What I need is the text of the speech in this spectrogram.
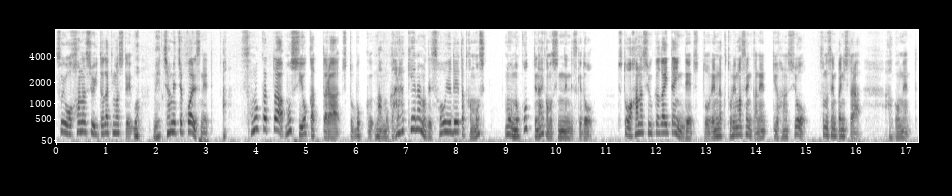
そういうお話をいただきまして、うわ、めちゃめちゃ怖いですねって。あ、その方、もしよかったら、ちょっと僕、まあもうガラケーなので、そういうデータとかもし、もう残ってないかもしれないんですけど、ちょっとお話伺いたいんで、ちょっと連絡取れませんかね？っていう話を、その先輩にしたら、あ、ごめんって。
